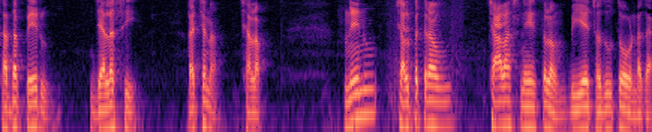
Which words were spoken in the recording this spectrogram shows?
కథ పేరు జలసి రచన చలం. నేను చలపతిరావు చాలా స్నేహితులం బిఏ చదువుతూ ఉండగా.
